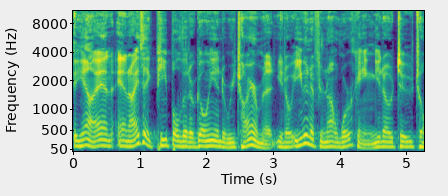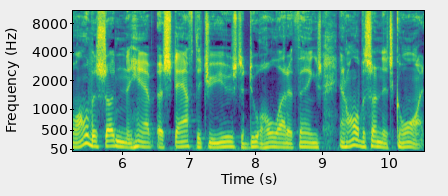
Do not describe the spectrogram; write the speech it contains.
Yeah, and and I think people that are going into retirement, you know, even if you're not working, you know, to to all of a sudden have a staff that you use to do a whole lot of things, and all of a sudden it's gone.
